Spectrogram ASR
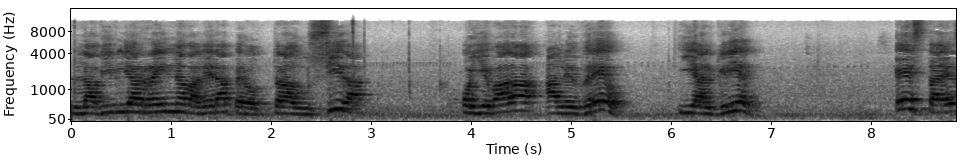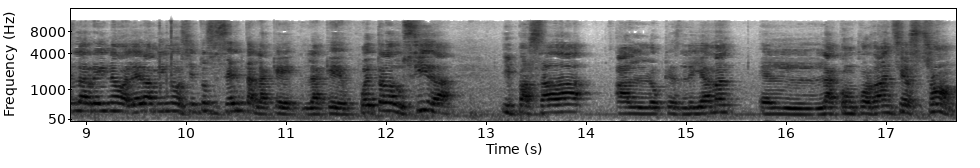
la Biblia Reina Valera, pero traducida o llevada al hebreo y al griego. Esta es la Reina Valera 1960, la que, la que fue traducida y pasada a lo que le llaman la concordancia Strong.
